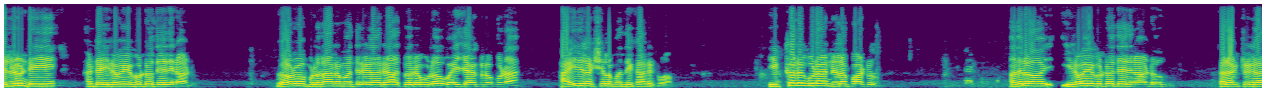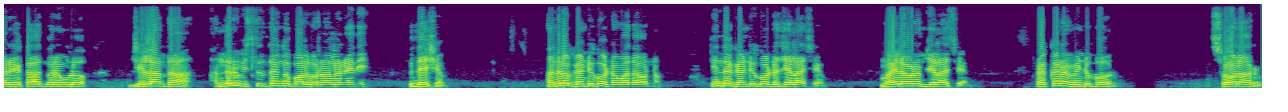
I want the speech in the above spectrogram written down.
ఎల్లుండి అంటే ఇరవై ఒకటో తేదీ నాడు గౌరవ ప్రధానమంత్రి గారి ఆధ్వర్యంలో వైజాగ్లో కూడా ఐదు లక్షల మంది కార్యక్రమం. ఇక్కడ కూడా నిలపాటు అందులో ఇరవై ఒకటో తేదీ నాడు కలెక్టర్ గారి యొక్క ఆధ్వర్యంలో జిల్లా అంతా అందరూ విస్తృతంగా పాల్గొనాలనేది ఉద్దేశం. అందులో గంటికోట వాతావరణం కింద గంటికోట జలాశయం మైలవరం జలాశయం ప్రక్కన విండుపోరు సోలారు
